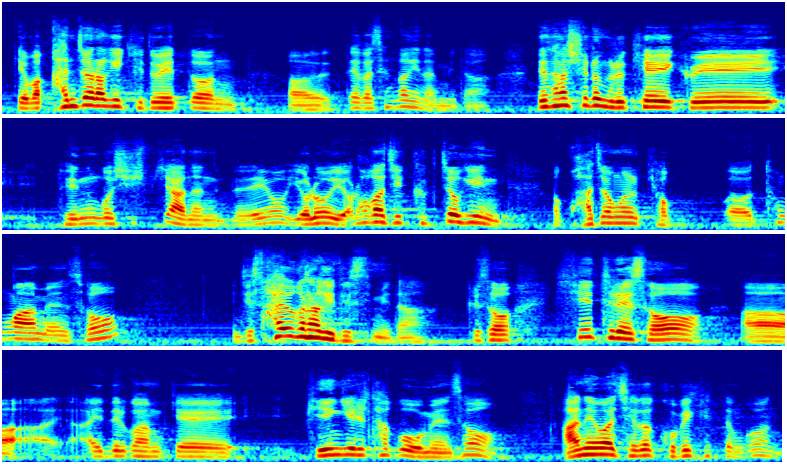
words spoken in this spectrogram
이렇게 막 간절하게 기도했던 어, 때가 생각이 납니다. 근데 사실은 그렇게 교회 되는 것이 쉽지 않은데요. 여러 여러 가지 극적인 과정을 겪, 어, 통하면서 이제 사역을 하게 됐습니다. 그래서 시애틀에서 어, 아이들과 함께 비행기를 타고 오면서 아내와 제가 고백했던 건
